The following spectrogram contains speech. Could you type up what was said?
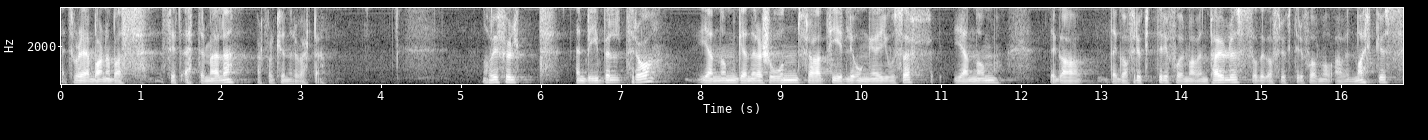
Jeg tror det er Barnabas sitt ettermæle. I hvert fall kunne det vært det. Nå har vi fulgt en bibeltråd gjennom generasjonen fra tidlig unge Josef gjennom det ga, det ga, frukter i form av en Paulus og det ga frukter i form av en Markus,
